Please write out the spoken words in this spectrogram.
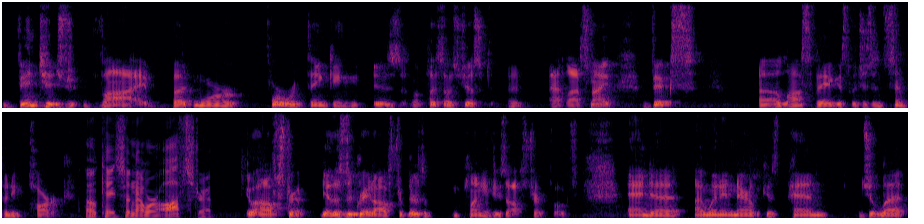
vintage vibe, but more forward thinking is a place I was just uh, at last night, Vic's uh, Las Vegas, which is in Symphony Park. Okay, so now we're off strip. Off strip. Yeah, this is a great off strip. There's a, plenty of these off strip folks. And uh, I went in there because Penn Jillette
